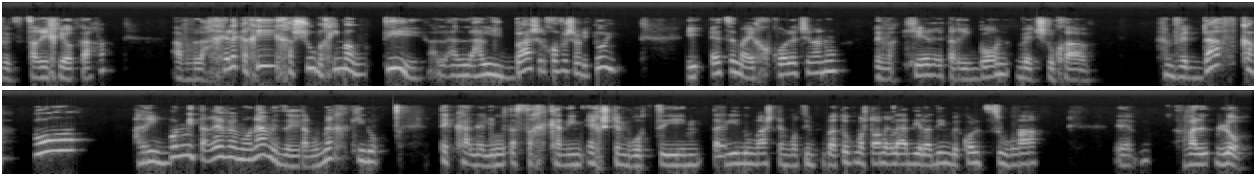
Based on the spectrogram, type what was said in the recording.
וזה צריך להיות ככה, אבל החלק הכי חשוב, הכי מהותי, על, על הליבה של חופש הביטוי, היא עצם היכולת שלנו לבקר את הריבון ואת שלוחיו. ודווקא פה הריבון מתערב ומונע מזה איתנו, הוא אומר לך כאילו, תקללו את השחקנים איך שאתם רוצים, תגידו מה שאתם רוצים, תבטאו כמו שאתה אומר ליד ילדים בכל צורה, אה, אבל לא,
